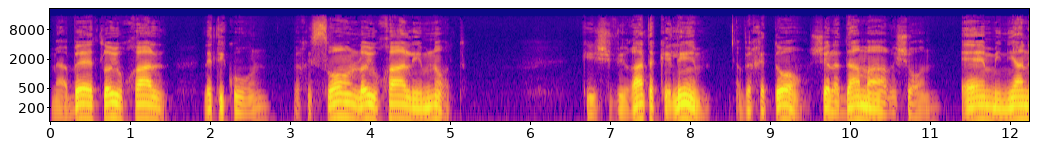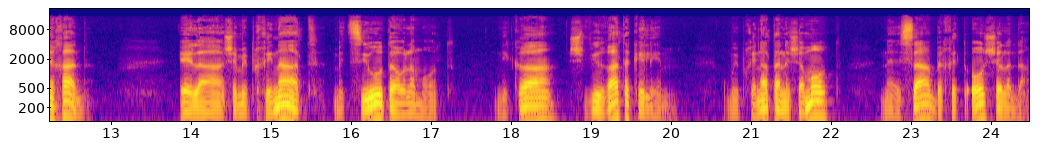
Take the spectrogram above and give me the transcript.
מהבט לא יוכל לתיקון, וחסרון לא יוכל למנות. כי שבירת הכלים וחטאו של אדם הראשון הם עניין אחד, אלא שמבחינת מציאות העולמות נקרא שבירת הכלים, ומבחינת הנשמות נעשה בחטאו של אדם.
